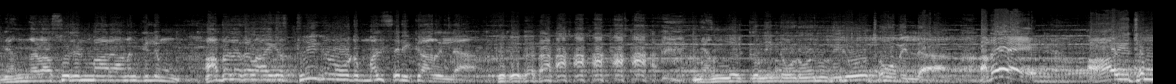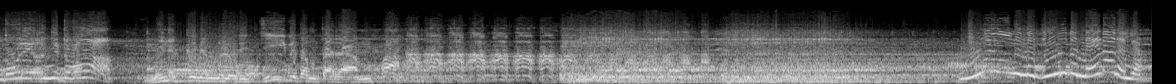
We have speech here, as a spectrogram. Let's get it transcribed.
ഞങ്ങൾ അസുരന്മാരാണെങ്കിലും അബലകളായ സ്ത്രീകളോട് മത്സരിക്കാറില്ല. ഞങ്ങൾക്ക് നിന്നോട് ഒരു വിരോധവുമില്ല. അതെ ആയുധം ദൂരെ എറിഞ്ഞിട്ട് വാ. നിനക്ക് ഞങ്ങൾ ഒരു ജീവിതം തരാം. ജീവിതം നേടാനല്ല.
